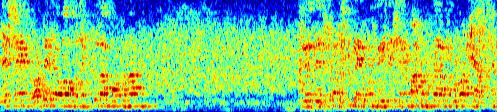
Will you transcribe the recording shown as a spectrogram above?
দেশে ঘটে যাওয়া অনেকগুলা ঘটনা দেশবাসীকে এবং এই দেশের মানুষ যারা প্রবাসী আছেন,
